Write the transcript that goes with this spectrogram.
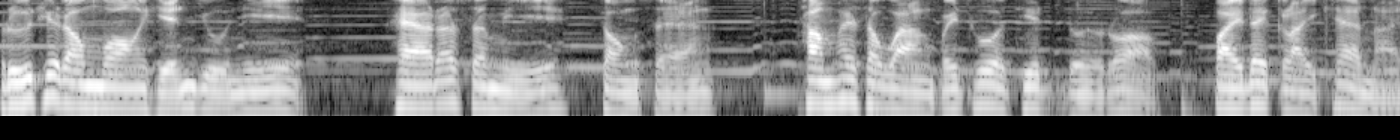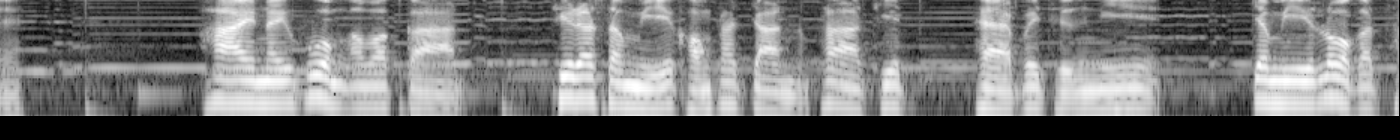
หรือที่เรามองเห็นอยู่นี้แผ่รัศมี ส่องแสงทำให้สว่างไปทั่วทิศโดยรอบไปได้ไกลแค่ไหน ภายในห้วงอวกาศ ที่รัศมีของพระจันทร์พระอาทิตย์แผ่ไปถึงนี้ จะมีโลกธ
